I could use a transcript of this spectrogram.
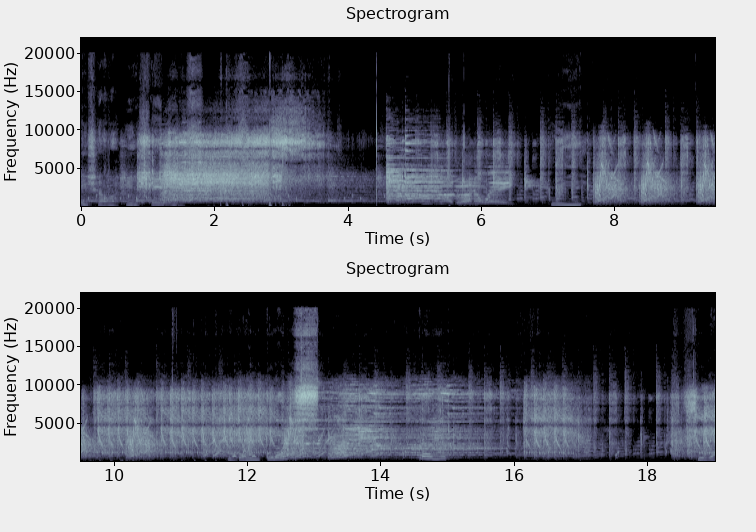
İnşallah bir şey olur. Uy. Şuradan biraz. Hayır. Şura.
